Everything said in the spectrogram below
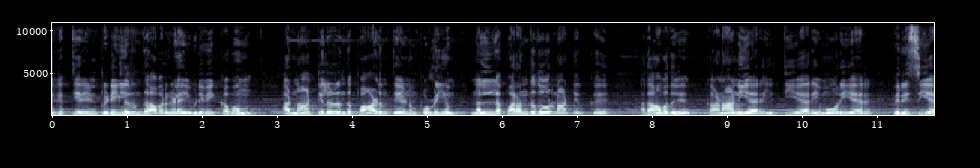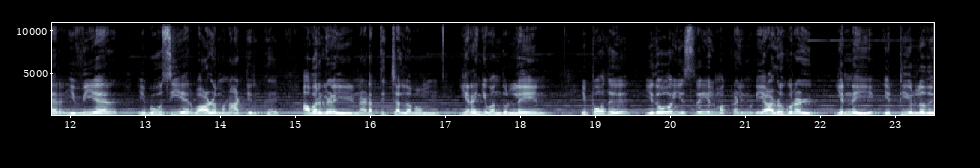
எகிப்தியரின் பிடியிலிருந்து அவர்களை விடுவிக்கவும் அந்நாட்டிலிருந்து பாலும் தேனும் பொழியும் நல்ல பரந்ததோர் நாட்டிற்கு. அதாவது கனானியர் இத்தியர் எமோரியர் பெரிசியர் இவ்வியர் இபூசியர் வாழும் நாட்டிற்கு அவர்களை நடத்தி செல்லவும் இறங்கி வந்துள்ளேன். இப்போது இதோ இஸ்ரேல் மக்களினுடைய அழுகுரல் என்னை எட்டியுள்ளது.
